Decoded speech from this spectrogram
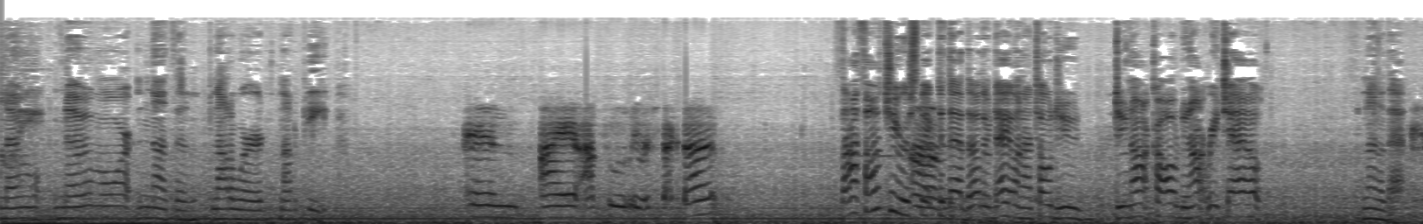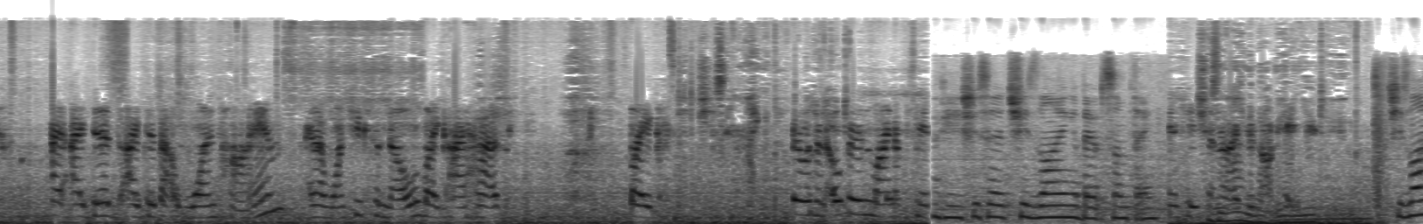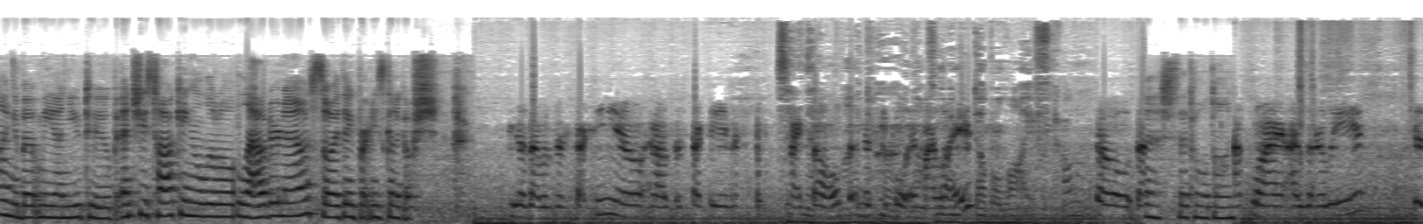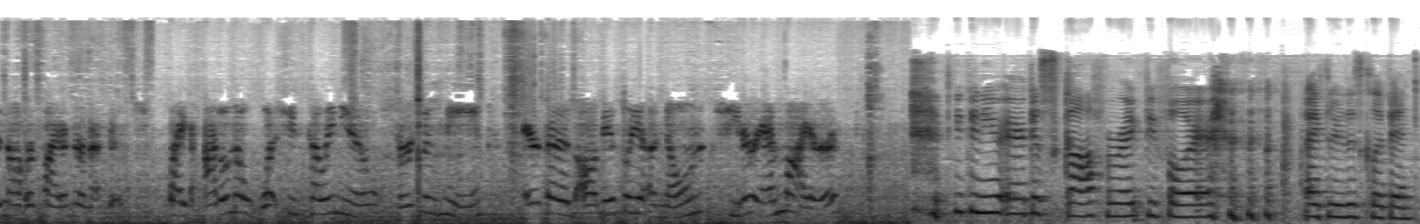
No, no more, nothing. Not a word, not a peep. And I absolutely respect that. I thought you respected Um, that the other day when I told you do not call, do not reach out. None of that. I, I did I did that one time and I want you to know like I had like there was an open line of Okay, she said she's lying about something. communication that I did not take. She's lying about me on YouTube, and she's talking a little louder now, so I think Brittany's gonna go shh. because I was respecting you and I was respecting myself and the people in my life. Double life. So that, Uh, she said, hold on. that's why I literally did not reply to her message. Like, I don't know what she's telling you versus me. Erica is obviously a known cheater and liar. You can hear Erica scoff right before I threw this clip in.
